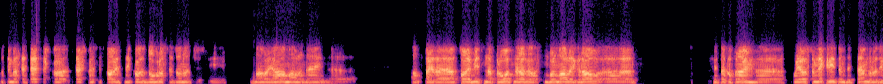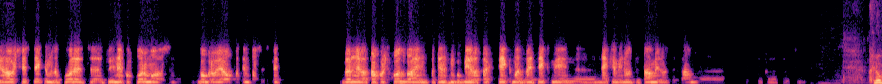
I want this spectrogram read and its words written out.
potem pa se težko, težko je sestaviti neko dobro sezono, če si malo ja, malo ne. In, eh, ampak da, to je mislim, da prvotni razlog, da sem bolj malo igral. Eh, se tako pravim, eh, ujel sem nek ritem v decembru, odigral šest tekem zapored, eh, tudi neko formo sem dobro ujel, potem pa se spet. Vrnila ta poškodba, in potem sem pobiral tak tekma, dve tekmi, in uh, nekaj minute tam, minute tam. Uh, Kljub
